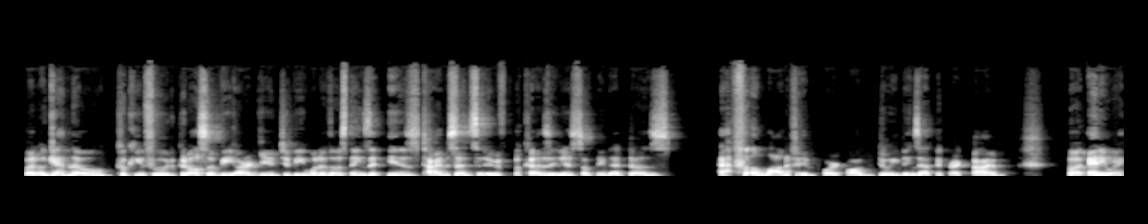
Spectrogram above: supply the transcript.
But again, though, cooking food could also be argued to be one of those things that is time sensitive because it is something that does have a lot of import on doing things at the correct time. But anyway,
